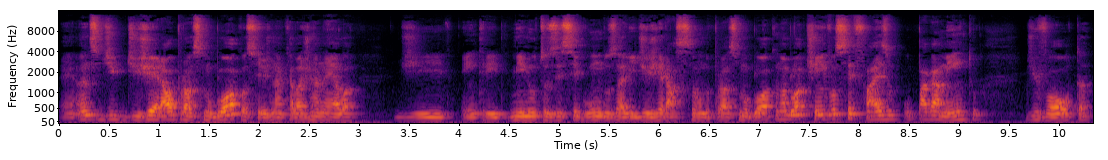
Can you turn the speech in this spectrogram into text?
é, antes de, de gerar o próximo bloco, ou seja, naquela janela de entre minutos e segundos ali de geração do próximo bloco na blockchain, você faz o, pagamento de volta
